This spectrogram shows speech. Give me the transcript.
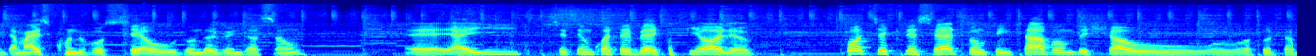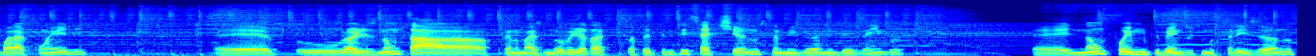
Ainda mais quando você é o dono da organização. É, aí você tem um quarterback que, olha, pode ser que dê certo, vamos tentar, vamos deixar o, o ator trabalhar com ele. É, o Rodgers não tá ficando mais novo, ele já tá fazer 37 anos, se não me engano, em dezembro. É, não foi muito bem nos últimos três anos.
